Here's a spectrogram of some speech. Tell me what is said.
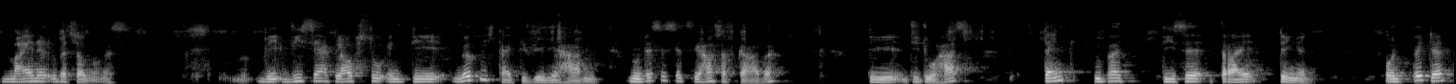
meine Überzeugung ist. Wie, wie sehr glaubst du in die Möglichkeit, die wir hier haben? Nun, das ist jetzt die Hausaufgabe, die, die du hast. Denk über diese drei Dinge. Und bitte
